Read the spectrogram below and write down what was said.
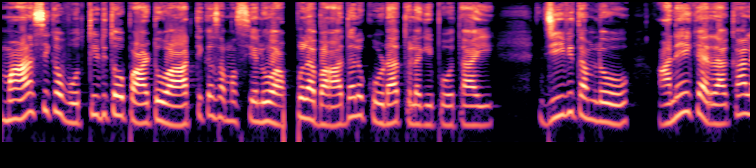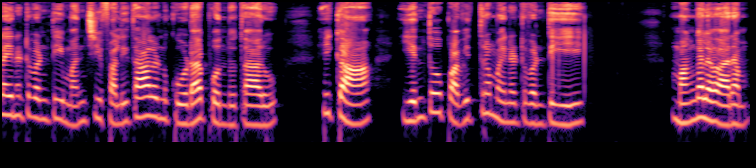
మానసిక ఒత్తిడితో పాటు ఆర్థిక సమస్యలు అప్పుల బాధలు కూడా తొలగిపోతాయి. జీవితంలో అనేక రకాలైనటువంటి మంచి ఫలితాలను కూడా పొందుతారు. ఇక ఎంతో పవిత్రమైనటువంటి మంగళవారం.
